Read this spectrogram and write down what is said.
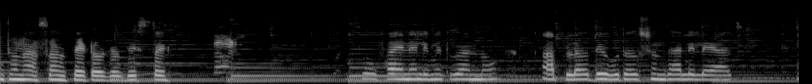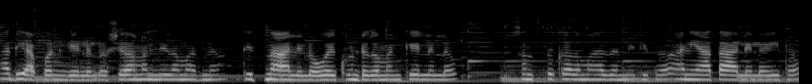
इथून हा सनसेट वगैरे दिसतोय. सो फायनली मित्रांनो आपलं देवदर्शन झालेलं आहे आज. आधी आपण गेलेलो शिवा मंदिरामधनं तिथनं आलेलो वैकुंठ गमन केलेलं संत तुकाराम महाराजांनी तिथं आणि आता आलेलो इथं.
